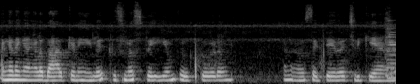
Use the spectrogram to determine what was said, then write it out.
അങ്ങനെ ഞങ്ങൾ ബാൽക്കണിയിൽ ക്രിസ്മസ് ട്രീയും പുൽക്കൂടും സെറ്റ് ചെയ്ത് വെച്ചിരിക്കുകയാണ്.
